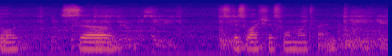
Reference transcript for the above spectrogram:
cool. So, let's just watch this one more time.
